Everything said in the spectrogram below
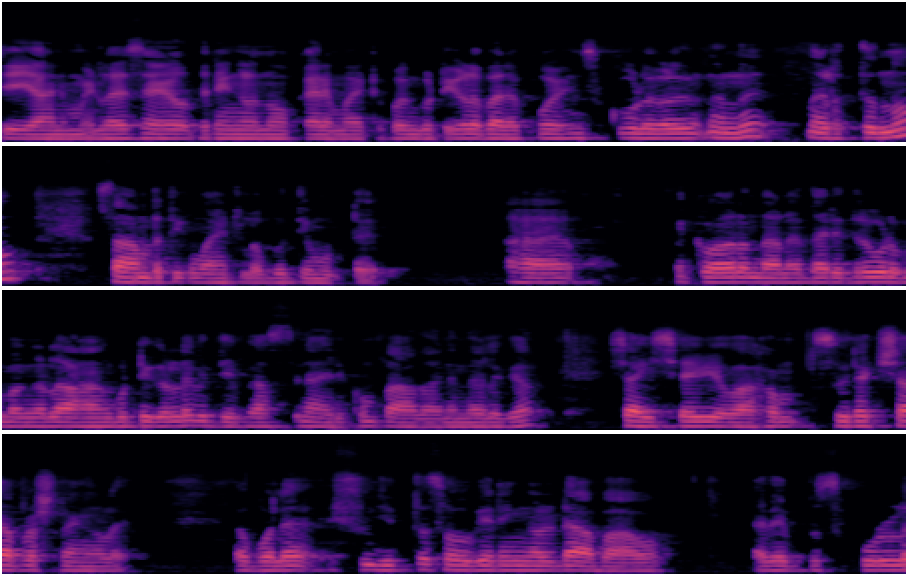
ചെയ്യാനും ഇളയ സഹോദരങ്ങൾ നോക്കാനുമായിട്ട് പെൺകുട്ടികൾ പലപ്പോഴും സ്കൂളുകളിൽ നിന്ന് നിർത്തുന്നു. സാമ്പത്തികമായിട്ടുള്ള ബുദ്ധിമുട്ട്. മിക്കവാറും എന്താണ് ദരിദ്ര കുടുംബങ്ങൾ ആൺകുട്ടികളുടെ വിദ്യാഭ്യാസത്തിനായിരിക്കും പ്രാധാന്യം നൽകുക. ശൈശവ വിവാഹം സുരക്ഷാ പ്രശ്നങ്ങൾ അതുപോലെ ശുചിത്വ സൗകര്യങ്ങളുടെ അഭാവം. അതായത് സ്കൂളിൽ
